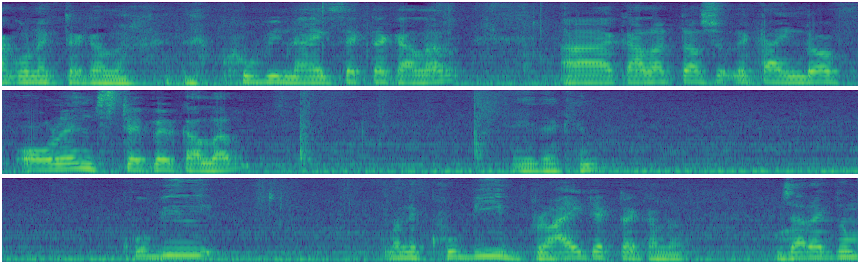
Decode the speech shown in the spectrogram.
আগুন একটা কালার খুবই নাইস একটা কালার কালারটা আসলে কাইন্ড অফ অরেঞ্জ টাইপের কালার এই দেখেন। খুবই মানে খুবই ব্রাইট একটা কালার যারা একদম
